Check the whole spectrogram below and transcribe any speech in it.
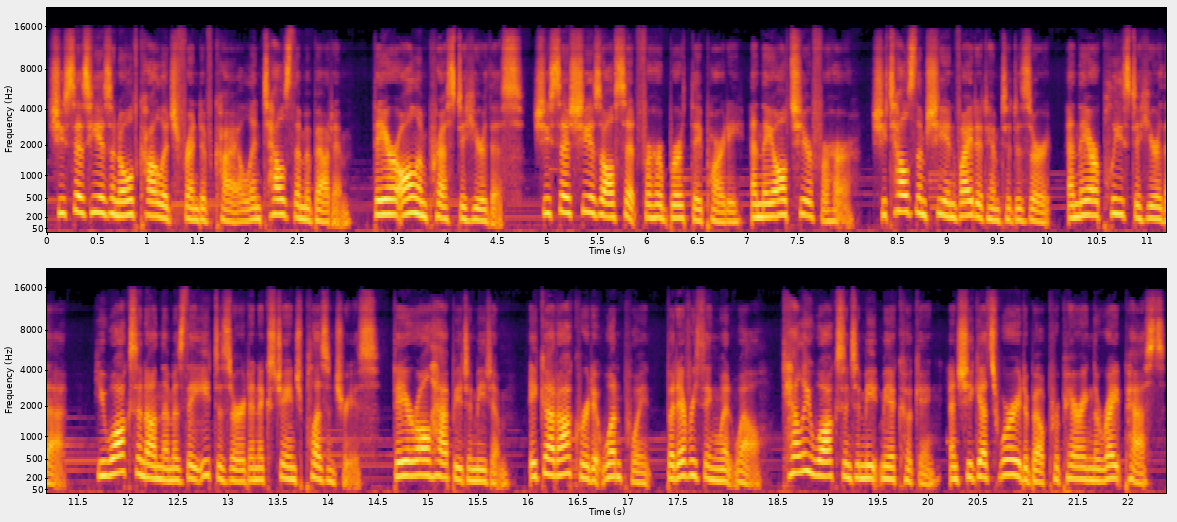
She says he is an old college friend of Kyle and tells them about him. They are all impressed to hear this. She says she is all set for her birthday party, and they all cheer for her. She tells them she invited him to dessert, and they are pleased to hear that. He walks in on them as they eat dessert and exchange pleasantries. They are all happy to meet him. It got awkward at one point, but everything went well. Callie walks in to meet Mia cooking, and she gets worried about preparing the right pastes,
